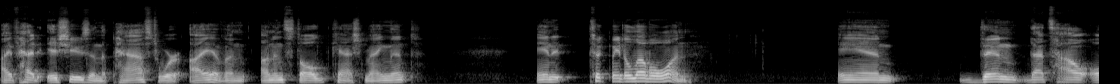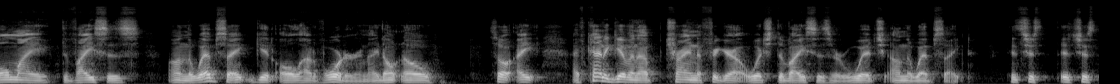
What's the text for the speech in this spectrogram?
I've had issues in the past where I have an uninstalled Cash Magnet and it took me to level one. And then that's how all my devices on the website get all out of order. And I don't know so I, I've kind of given up trying to figure out which devices are which on the website. It's just it's just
